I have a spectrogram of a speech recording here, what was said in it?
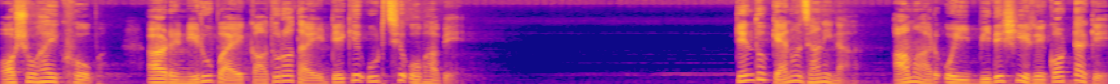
অসহায় ক্ষোভ আর নিরুপায় কাতরতায় ডেকে উঠছে ওভাবে। কিন্তু কেন জানি না, আমার ওই বিদেশি রেকর্ডটাকে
